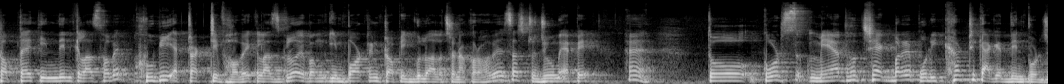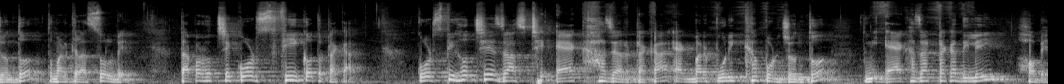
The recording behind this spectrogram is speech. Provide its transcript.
সপ্তাহে তিন দিন ক্লাস হবে, খুবই অ্যাট্রাকটিভ হবে ক্লাসগুলো এবং ইম্পর্টেন্ট টপিকগুলো আলোচনা করা হবে, জাস্ট জুম অ্যাপে হ্যাঁ? তো কোর্স মেয়াদ হচ্ছে একবারে পরীক্ষার ঠিক আগের দিন পর্যন্ত তোমার ক্লাস চলবে। তারপর হচ্ছে কোর্স ফি কত টাকা? কোর্স ফি হচ্ছে জাস্ট এক হাজার টাকা, একবার পরীক্ষা পর্যন্ত তুমি এক হাজার টাকা দিলেই হবে।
